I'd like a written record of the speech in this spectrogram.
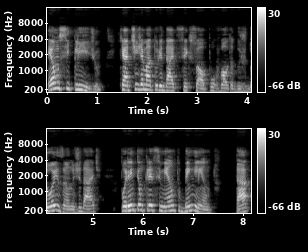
É um ciclídeo que atinge a maturidade sexual por volta dos dois anos de idade, porém tem um crescimento bem lento, tá?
